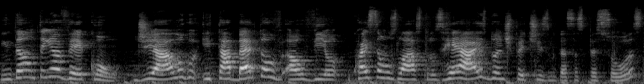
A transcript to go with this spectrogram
Então tem a ver com diálogo e tá aberto a ouvir quais são os lastros reais do antipetismo dessas pessoas,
